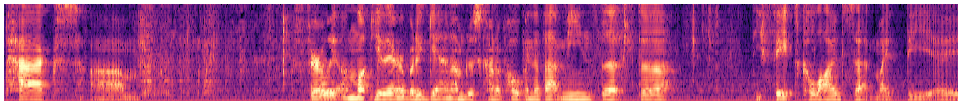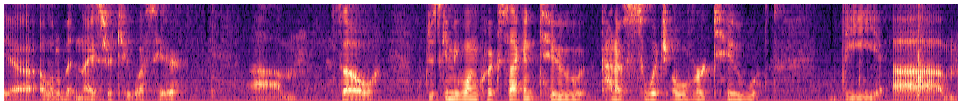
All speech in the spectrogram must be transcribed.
packs. Um, fairly unlucky there, but again, I'm just kind of hoping that that means that uh, the Fates Collide set might be a, uh, a little bit nicer to us here. Um, so just give me one quick second to kind of switch over to the um,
